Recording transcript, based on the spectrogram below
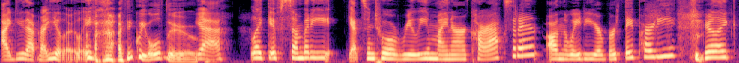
I do that regularly. I think we all do. Yeah. Like if somebody gets into a really minor car accident on the way to your birthday party, you're like,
